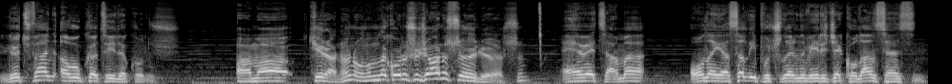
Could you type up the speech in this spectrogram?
Lütfen avukatıyla konuş. Ama Kira'nın onunla konuşacağını söylüyorsun. Evet ama ona yasal ipuçlarını verecek olan sensin.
